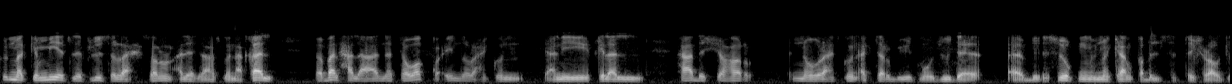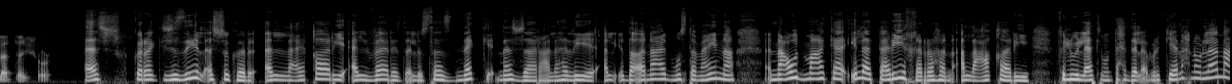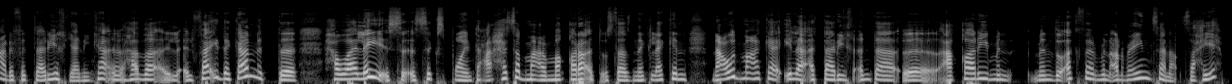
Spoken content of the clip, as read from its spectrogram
كل ما كمية الفلوس اللي راح يحصلون عليها تكون أقل فبالحالة أنا توقعي أنه راح يكون يعني خلال هذا الشهر أنه راح تكون أكثر بيوت موجودة آه، بالسوق من ما كان قبل ستة أشهر أو ثلاثة أشهر. أشكرك جزيل الشكر العقاري البارز الأستاذ نك نجار على هذه الإضاءة. نعد مستمعينا أن نعود معك إلى تاريخ الرهن العقاري في الولايات المتحدة الأمريكية. نحن لا نعرف التاريخ يعني كان هذا الفائدة كانت حوالي 6 بوينت حسب ما قرأت أستاذ نك لكن نعود معك إلى التاريخ. أنت آه، عقاري من منذ أكثر من 40 سنة صحيح؟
